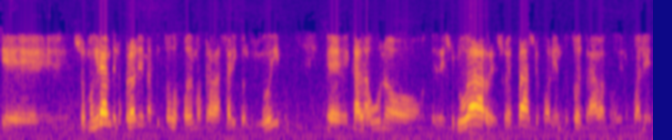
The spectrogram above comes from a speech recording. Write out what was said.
que son muy grandes los problemas y todos podemos trabajar y contribuir, eh, cada uno desde su lugar, desde su espacio, poniendo todo el trabajo de los cuales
